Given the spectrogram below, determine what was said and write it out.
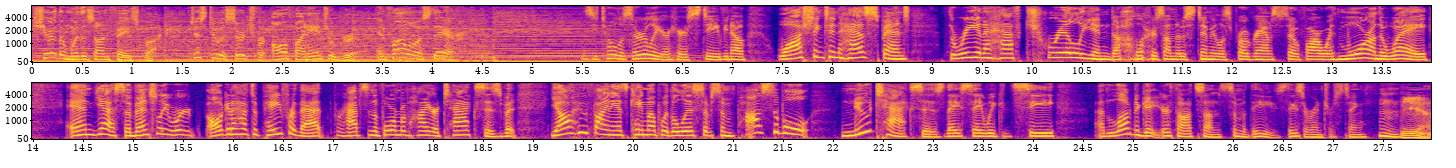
Share them with us on Facebook. Just do a search for Ahle Financial Group and follow us there. As you told us earlier here, Steve, you know, Washington has spent three and a half trillion dollars on those stimulus programs so far, with more on the way. And yes, eventually we're all going to have to pay for that, perhaps in the form of higher taxes. But Yahoo Finance came up with a list of some possible new taxes they say we could see I'd love to get your thoughts on some of these. These are interesting. Hmm. Yeah.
